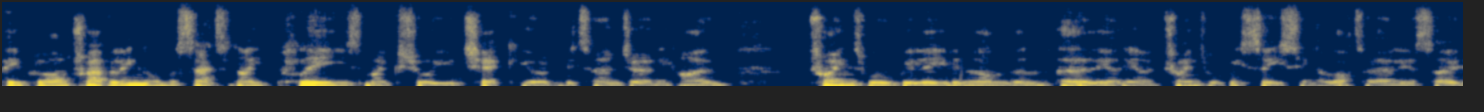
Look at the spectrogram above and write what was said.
people are traveling on the saturday please make sure you check your return journey home. Trains will be leaving london earlier you know trains will be ceasing a lot earlier. So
